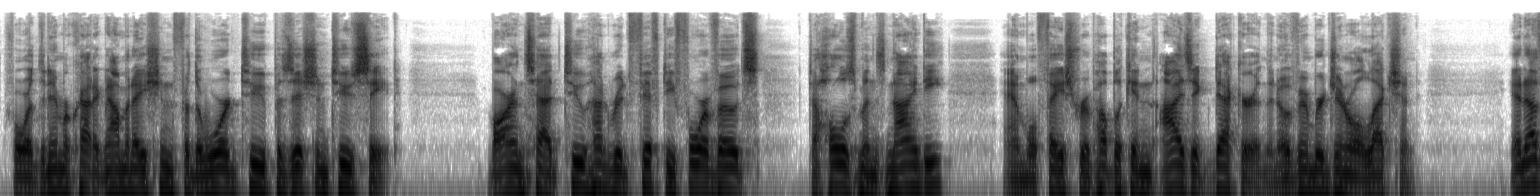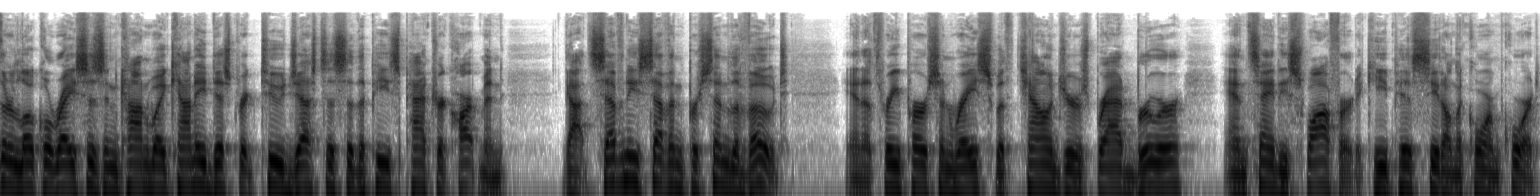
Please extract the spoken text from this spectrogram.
for the Democratic nomination for the Ward 2 Position 2 seat. Barnes had 254 votes to Holzman's 90 and will face Republican Isaac Decker in the November general election. In other local races in Conway County, District 2 Justice of the Peace Patrick Hartman got 77% of the vote in a three person race with challengers Brad Brewer and Sandy Swaffer to keep his seat on the Quorum Court.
